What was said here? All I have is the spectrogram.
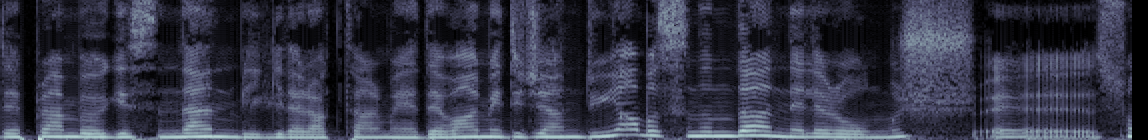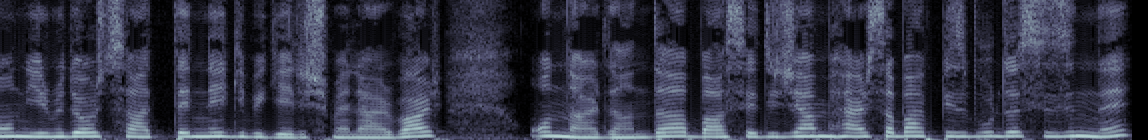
deprem bölgesinden bilgiler aktarmaya devam edeceğim. Dünya basınında neler olmuş? E, son 24 saatte ne gibi gelişmeler var? Onlardan da bahsedeceğim. Her sabah biz burada sizinle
